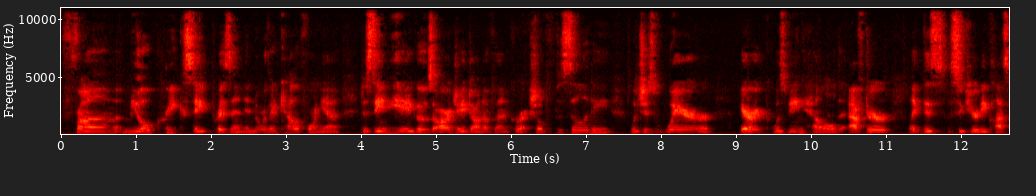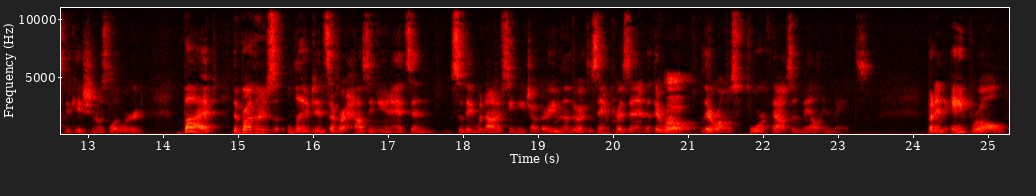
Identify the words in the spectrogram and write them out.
from Mule Creek State Prison in Northern California to San Diego's R.J. Donovan Correctional Facility, which is where Eric was being held after like this security classification was lowered. But the brothers lived in separate housing units, and so they would not have seen each other, even though they were at the same prison. There were Oh. there were almost four thousand male inmates. But in April,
